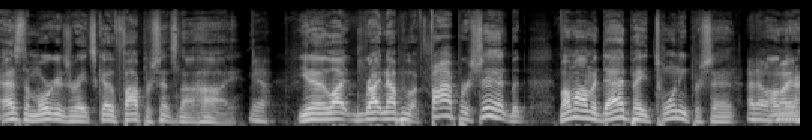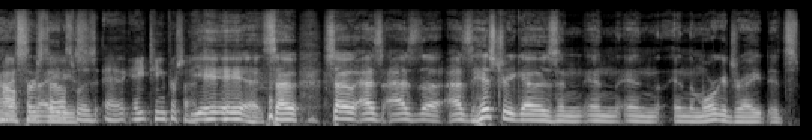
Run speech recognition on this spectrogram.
as the mortgage rates go, 5% is not high. yeah. You know, like right now, people are five percent, but my mom and dad paid twenty percent I know on my, their my house first in the house 80s. was eighteen percent. Yeah, yeah, yeah. So, so as as the as history goes in in in in the mortgage rate, it's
